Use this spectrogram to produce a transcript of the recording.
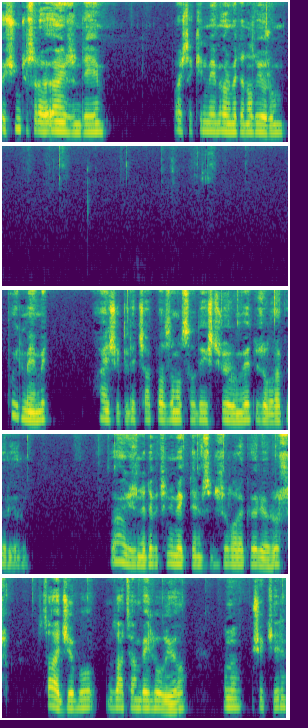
Üçüncü sıra ön yüzündeyim. Baştaki ilmeğimi örmeden alıyorum. Bu ilmeğimi aynı şekilde çaprazlamasını değiştiriyorum ve düz olarak örüyorum. Ön yüzünde de bütün ilmeklerimizi düz olarak örüyoruz. Sadece bu zaten belli oluyor. Bunu bu şekil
